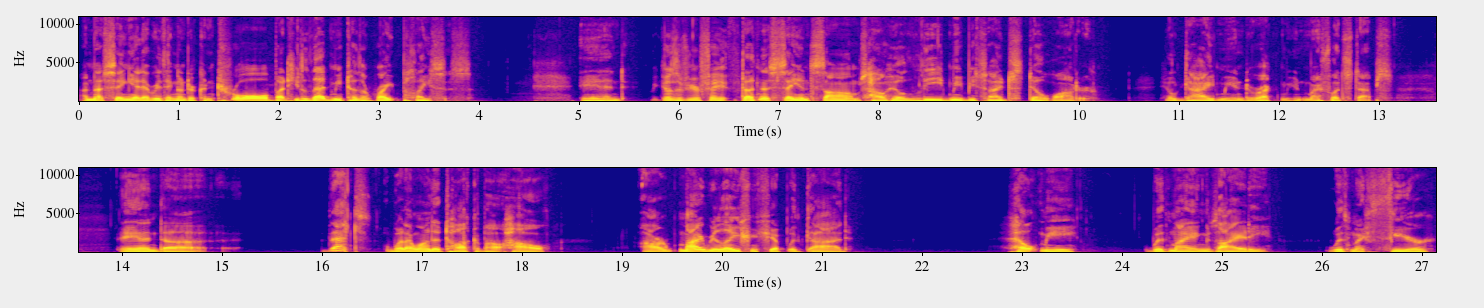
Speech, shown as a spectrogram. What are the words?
I'm not saying he had everything under control, but he led me to the right places. And Because of your faith. doesn't it say in Psalms how he'll lead me beside still water? He'll guide me and direct me in my footsteps. And uh, that's what I wanted to talk about how our my relationship with God helped me with my anxiety, with my fear,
